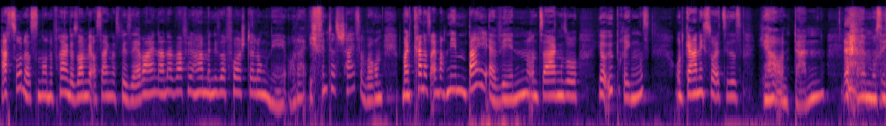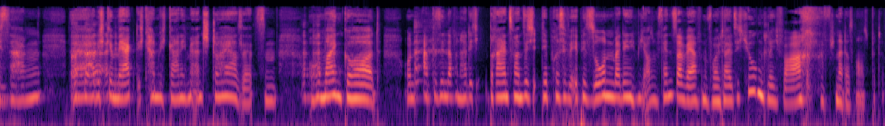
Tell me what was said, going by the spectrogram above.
ach so, das ist noch eine Frage. Sollen wir auch sagen, dass wir selber einen an der Waffel haben in dieser Vorstellung? Nee, oder? Ich finde das scheiße. Warum? Man kann das einfach nebenbei erwähnen und sagen so, ja, übrigens. Und gar nicht so als dieses, ja, und dann äh, muss ich sagen, äh, habe ich gemerkt, ich kann mich gar nicht mehr an Steuer setzen. Oh mein Gott. Und abgesehen davon hatte ich 23 depressive Episoden, bei denen ich mich aus dem Fenster werfen wollte, als ich jugendlich war. Schneid das raus, bitte.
